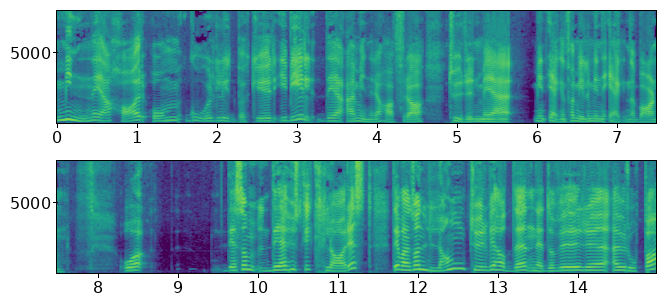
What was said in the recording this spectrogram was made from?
minnene jeg har om gode lydbøker i bil, det er minner jeg har fra turer med min egen familie, mine egne barn. Og det, som, det jeg husker klarest, det var en sånn lang tur vi hadde nedover eh, Europa,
